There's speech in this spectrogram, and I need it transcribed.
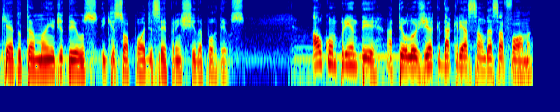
que é do tamanho de Deus e que só pode ser preenchida por Deus. Ao compreender a teologia da criação dessa forma,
